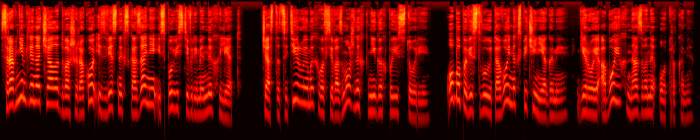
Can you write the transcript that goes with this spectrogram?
Сравним для начала два широко известных сказания из повести временных лет, часто цитируемых во всевозможных книгах по истории. Оба повествуют о войнах с печенегами, герои обоих названы отроками.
